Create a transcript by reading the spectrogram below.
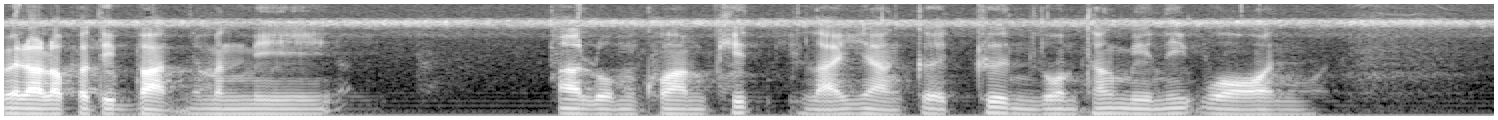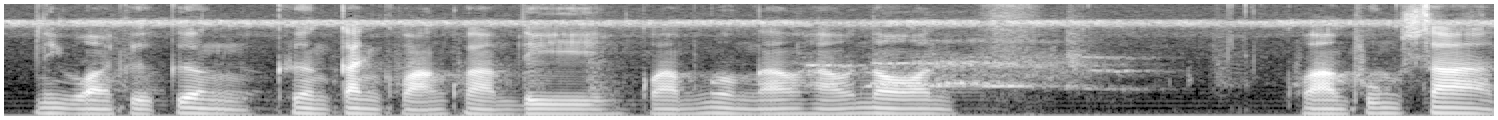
เวลาเราปฏิบัติมันมี อารมณ์ความคิดหลายอย่างเกิดขึ้น รวมทั้งมีนิวรณ์นิวรณ์คือเครื่องเครื่องกั้นขวางความดี ความง่วงเหงาหานอน ความฟุ้งซ่าน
